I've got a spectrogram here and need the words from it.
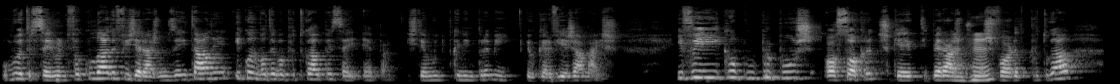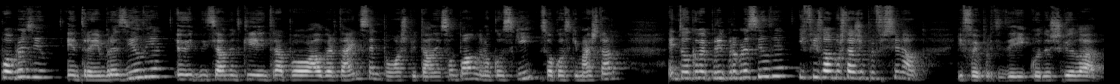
o meu terceiro ano de faculdade, eu fiz Erasmus em Itália e quando voltei para Portugal pensei, epá, isto é muito pequenino para mim, eu quero viajar mais. E foi aí que eu me propus ao Sócrates, que é tipo Erasmus, uhum. mas fora de Portugal, para o Brasil. Entrei em Brasília, eu inicialmente queria entrar para o Albert Einstein, para um hospital em São Paulo, mas não consegui, só consegui mais tarde. Então acabei por ir para Brasília e fiz lá uma estágio profissional. E foi a partir daí, quando eu cheguei lá,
